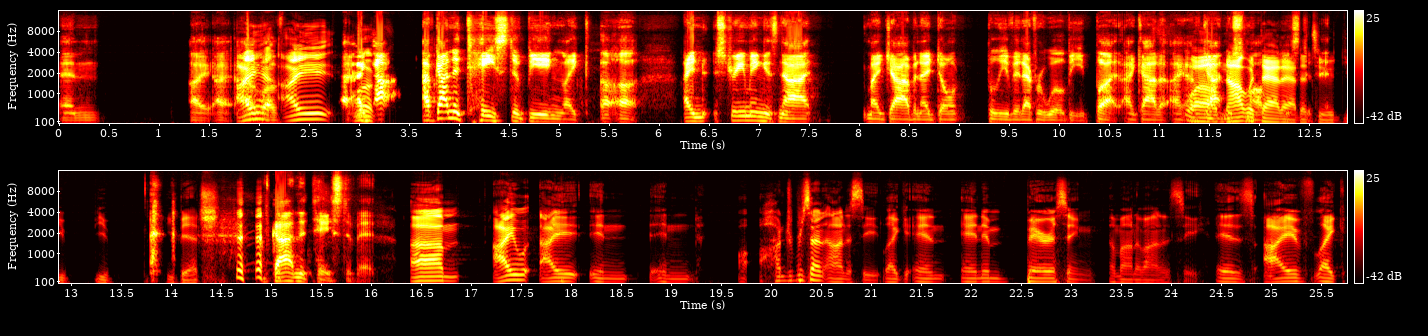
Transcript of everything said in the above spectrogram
And I, I, I, I love. I, I, look, got, I've gotten a taste of being like, uh, uh, I streaming is not my job, and I don't believe it ever will be. But I gotta, I, I've well, gotten a not with that taste of it. attitude, you you you bitch. I've gotten a taste of it. Um, I I in in hundred percent honesty, like in an embarrassing amount of honesty, is I've like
